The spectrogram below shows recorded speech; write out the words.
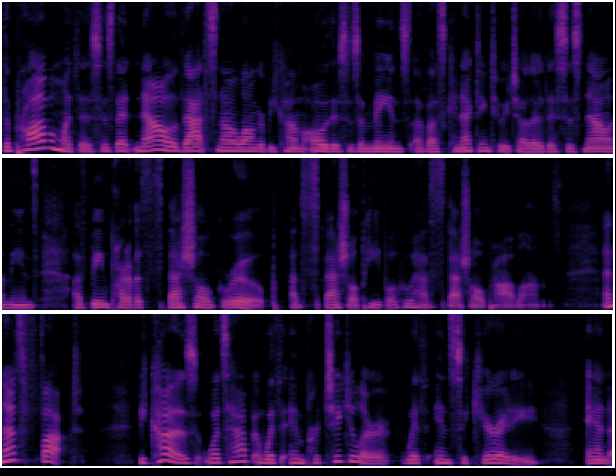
the problem with this is that now that's no longer become, oh, this is a means of us connecting to each other. This is now a means of being part of a special group of special people who have special problems. And that's fucked. Because what's happened with, in particular, with insecurity and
